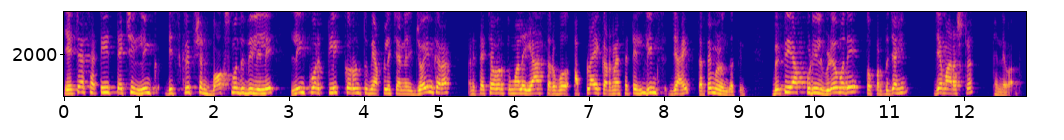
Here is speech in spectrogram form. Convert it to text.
याच्यासाठी त्याची लिंक डिस्क्रिप्शन बॉक्समध्ये दिलेली लिंकवर क्लिक करून तुम्ही आपले चॅनल जॉईन करा आणि त्याच्यावर तुम्हाला या सर्व अप्लाय करण्यासाठी लिंक्स जे आहेत तर ते मिळून जातील. भेटूया पुढील व्हिडिओमध्ये. तोपर्यंत जय हिंद. जय महाराष्ट्र. धन्यवाद.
